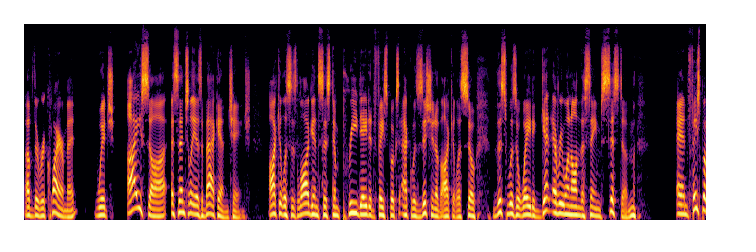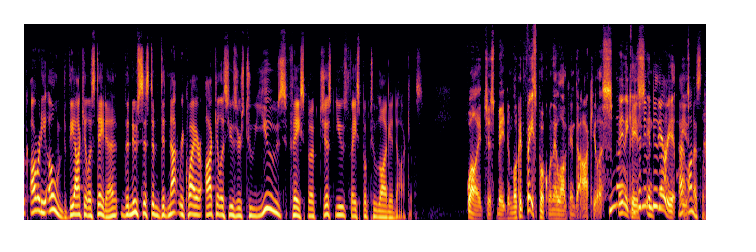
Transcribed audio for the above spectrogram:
of the requirement, which I saw essentially as a back end change. Oculus's login system predated Facebook's acquisition of Oculus, so this was a way to get everyone on the same system. And Facebook already owned the Oculus data. The new system did not require Oculus users to use Facebook, just use Facebook to log into Oculus. Well, it just made them look at Facebook when they logged into Oculus. No, in any case, didn't even in theory that, at least. uh, honestly.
